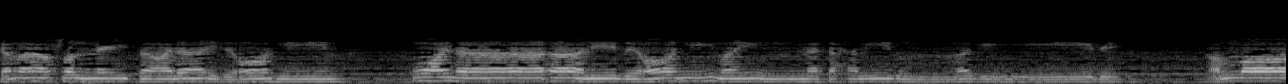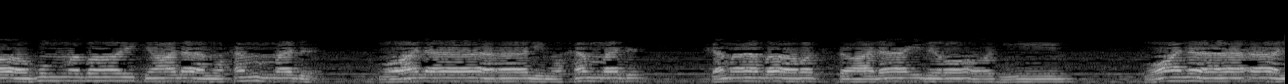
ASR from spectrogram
كما صليت على إبراهيم وعلى آل إبراهيم إنك حميد مجيد اللهم بارك على محمد وعلى آل محمد كما باركت على إبراهيم وعلى آل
